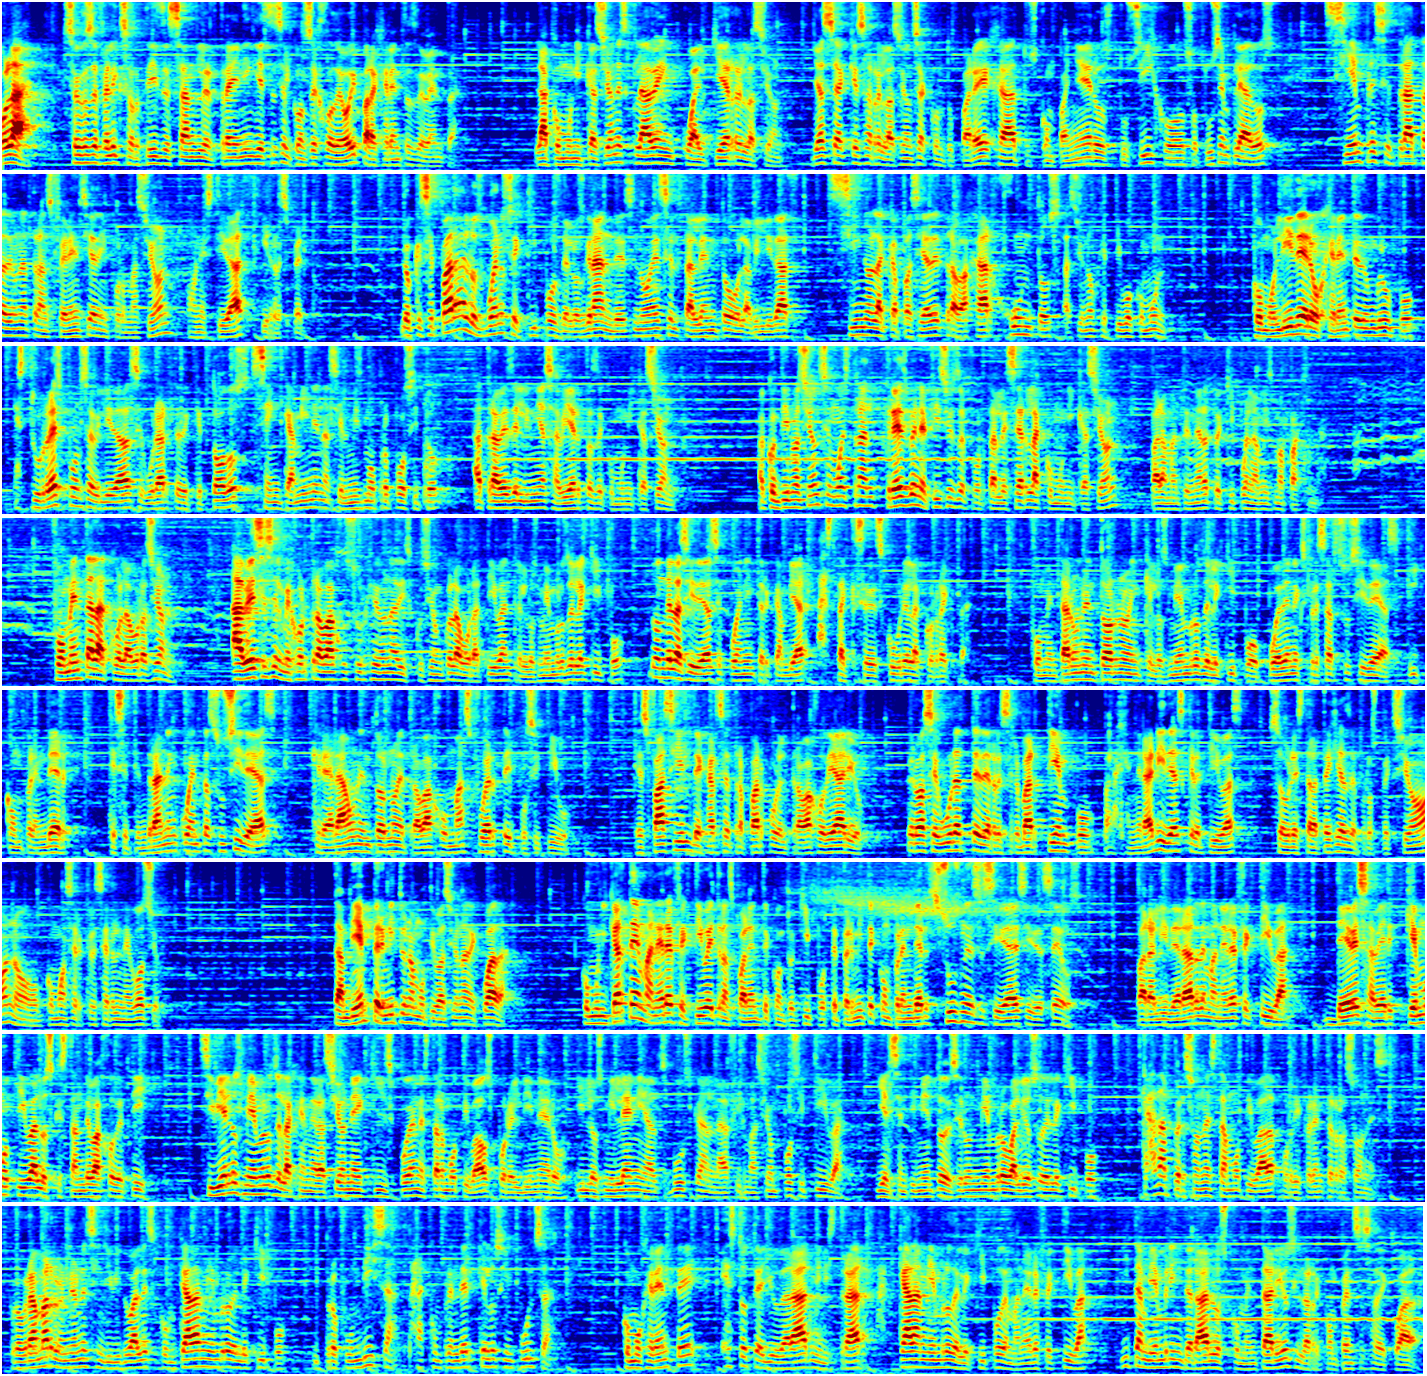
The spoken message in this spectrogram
Hola, soy José Félix Ortiz de Sandler Training y este es el consejo de hoy para gerentes de venta. La comunicación es clave en cualquier relación, ya sea que esa relación sea con tu pareja, tus compañeros, tus hijos o tus empleados, siempre se trata de una transferencia de información, honestidad y respeto. Lo que separa a los buenos equipos de los grandes no es el talento o la habilidad, sino la capacidad de trabajar juntos hacia un objetivo común. Como líder o gerente de un grupo, es tu responsabilidad asegurarte de que todos se encaminen hacia el mismo propósito a través de líneas abiertas de comunicación. A continuación se muestran tres beneficios de fortalecer la comunicación para mantener a tu equipo en la misma página. Fomenta la colaboración. A veces el mejor trabajo surge de una discusión colaborativa entre los miembros del equipo, donde las ideas se pueden intercambiar hasta que se descubre la correcta. Fomentar un entorno en que los miembros del equipo pueden expresar sus ideas y comprender que se tendrán en cuenta sus ideas creará un entorno de trabajo más fuerte y positivo. Es fácil dejarse atrapar por el trabajo diario, pero asegúrate de reservar tiempo para generar ideas creativas sobre estrategias de prospección o cómo hacer crecer el negocio. También permite una motivación adecuada. Comunicarte de manera efectiva y transparente con tu equipo te permite comprender sus necesidades y deseos. Para liderar de manera efectiva, debes saber qué motiva a los que están debajo de ti. Si bien los miembros de la generación X pueden estar motivados por el dinero y los millennials buscan la afirmación positiva y el sentimiento de ser un miembro valioso del equipo, cada persona está motivada por diferentes razones. Programa reuniones individuales con cada miembro del equipo y profundiza para comprender qué los impulsa. Como gerente, esto te ayudará a administrar a cada miembro del equipo de manera efectiva y también brindará los comentarios y las recompensas adecuadas.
